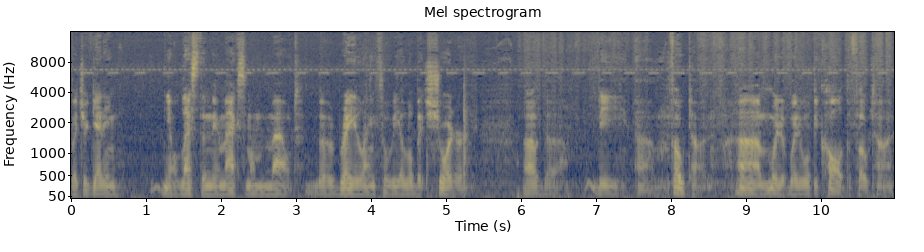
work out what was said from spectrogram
but you're getting, you know, less than the maximum amount. The ray length will be a little bit shorter of the the um, photon, um, what, what, will be called the photon.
